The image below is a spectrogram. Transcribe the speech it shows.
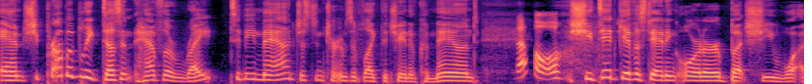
and she probably doesn't have the right to be mad, just in terms of like the chain of command. no, She did give a standing order, but she wa-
